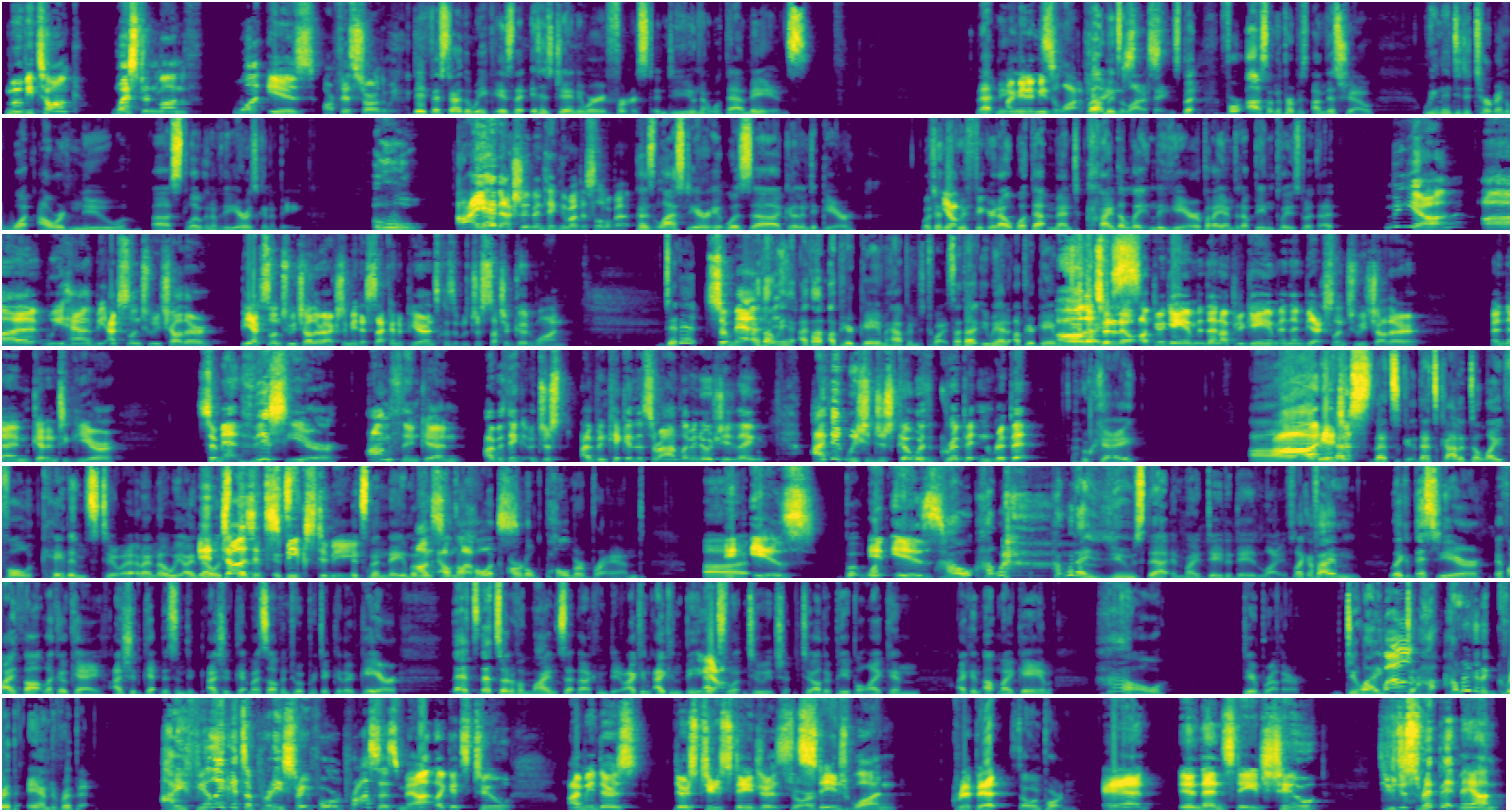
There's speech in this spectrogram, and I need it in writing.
movie talk, Western month. What is our fifth star of the week? The fifth star of the week is that it is January first, and do you know what that means? That means I mean, it means a lot of well, it means a lot of things. But for us, on the purpose on this show, we need to determine what our new uh, slogan of the year is going to be. Ooh, I have actually been thinking about this a little bit. Because last year it was uh, get into gear, which I think Yep. we figured out what that meant kind of late in the year, but I ended up being pleased with it. Yeah, uh, we had Be Excellent to Each Other. Be Excellent to Each Other actually made a second appearance because it was just such a good one. Did it? So, Matt, I thought we I thought up your game happened twice. I thought you we had up your game. Oh, that's no, twice. no, no. Up your game, then up your game, and then be excellent to each other, and then get into gear. So, Matt, this year, I'm thinking, I've been thinking, just, I've been kicking this around. Let me know what you think. I think we should just go with grip it and rip it. Okay. Uh, Uh, I mean, it that's just, that's that's got a delightful cadence to it, and I know we I know it does, the, it speaks to me. It's the name of an alcoholic levels. Arnold Palmer brand. it is. But what, It is. how how would how would I use that in my day to day life? Like if I'm like this year, if I thought like okay, I should get this into I should get myself into a particular gear. That's that's sort of a mindset that I can do. I can I can be Yeah. excellent to each to other people. I can I can up my game. How, dear brother, do I? Well- do, how, how am I going to grip and rip it? I feel like it's a pretty straightforward process, Matt. Like it's two I mean there's there's two stages. Sure. Stage 1, grip it, So important. and and then stage 2, you just rip it, man.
